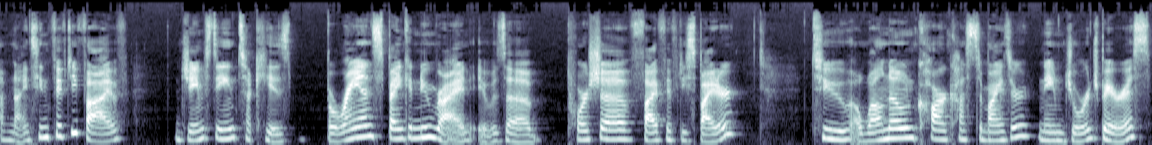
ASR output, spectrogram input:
of 1955, James Dean took his brand spanking new ride. It was a Porsche 550 Spyder to a well-known car customizer named George Barris.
